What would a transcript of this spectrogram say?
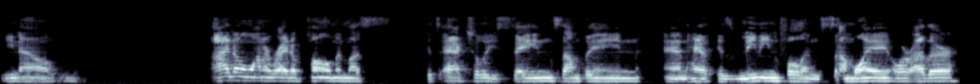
you know, I don't want to write a poem unless it's actually saying something and have, is meaningful in some way or other.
